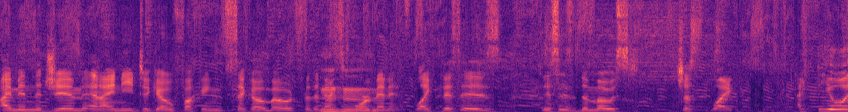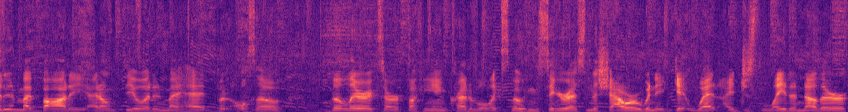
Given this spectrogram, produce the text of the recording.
I'm in the gym and I need to go fucking sicko mode for the next four Mhm. minutes. Like this is this is the most just like I feel it in my body. I don't feel it in my head, but also the lyrics are fucking incredible. Like smoking cigarettes in the shower when it get wet, I just laid another.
